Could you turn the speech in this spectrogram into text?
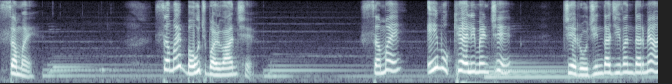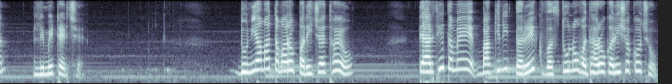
સમય. સમય બહુ જ બળવાન છે. સમય એ મુખ્ય એલિમેન્ટ છે જે રોજિંદા જીવન દરમિયાન લિમિટેડ છે. દુનિયામાં તમારો પરિચય થયો, ત્યારથી તમે બાકીની દરેક વસ્તુનો વધારો કરી શકો છો.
